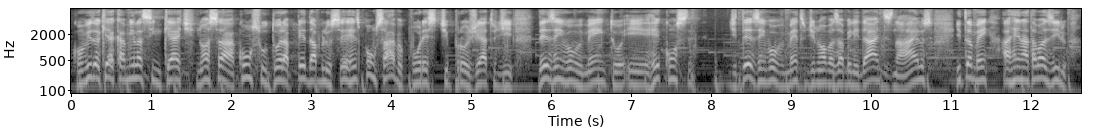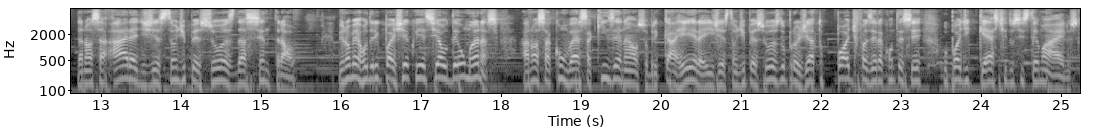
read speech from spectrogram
convido aqui a Camila Sinquete, nossa consultora PwC responsável por este projeto de desenvolvimento e de desenvolvimento de novas habilidades na Ailos e também a Renata Basílio, da nossa área de gestão de pessoas da Central. Meu nome é Rodrigo Pacheco e esse é o De Humanas, a nossa conversa quinzenal sobre carreira e gestão de pessoas do projeto Pode Fazer Acontecer, o podcast do Sistema Ailos.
